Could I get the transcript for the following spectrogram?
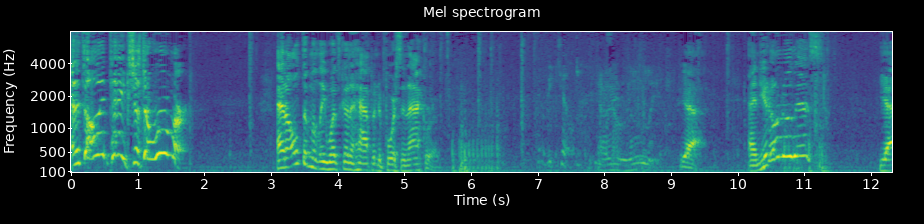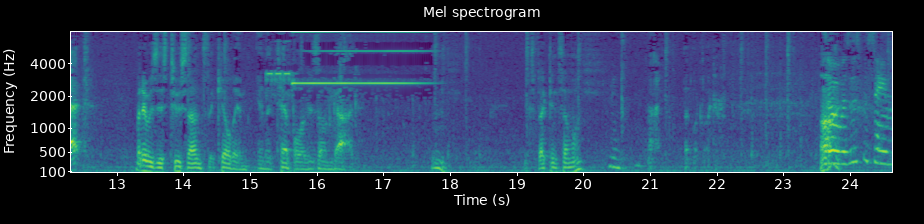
and it's all it takes, just a rumor. And ultimately, what's going to happen to poor Sennacherib? He'll be killed. Die in his own land. Yeah. And you don't know this yet, but it was his two sons that killed him in the temple of his own God. Hmm. Expecting someone? Ah, that looked like her. All So right. was this the same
